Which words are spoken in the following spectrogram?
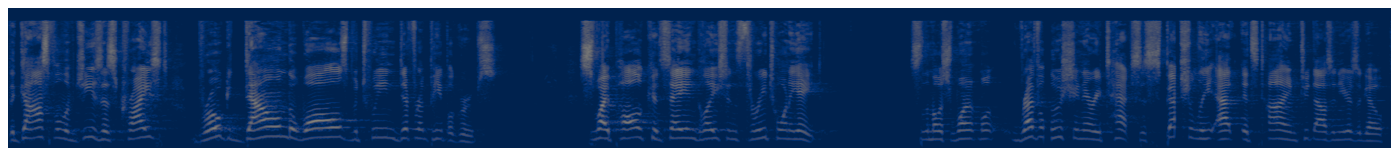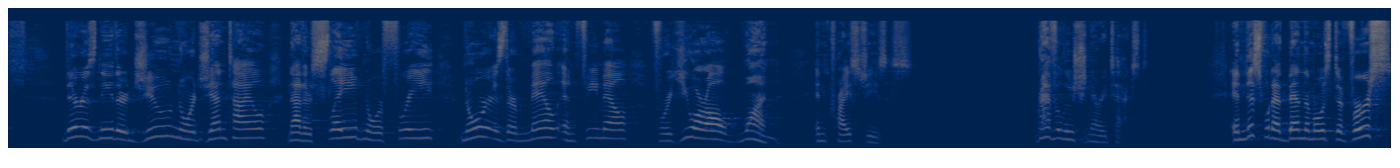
The gospel of Jesus Christ broke down the walls between different people groups. This is why Paul could say in Galatians 3:28, it's the most revolutionary text, especially at its time 2,000 years ago. There is neither Jew nor Gentile, neither slave nor free, nor is there male and female, for you are all one in Christ Jesus. Revolutionary text. And this would have been the most diverse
